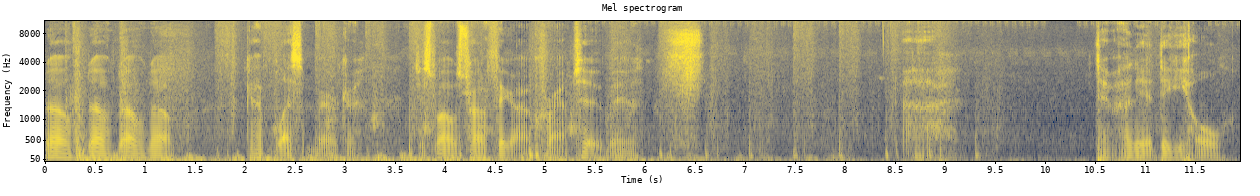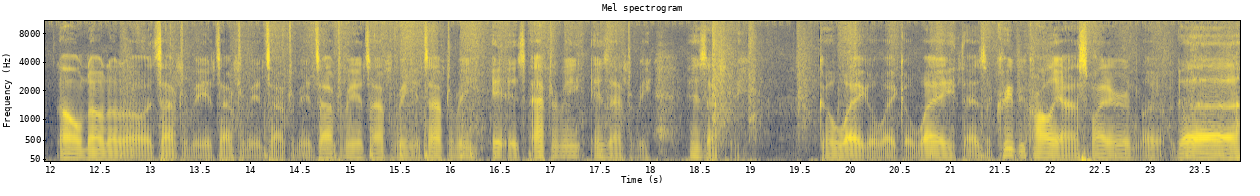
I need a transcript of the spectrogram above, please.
No! No! No! No! God bless America. Just while I was trying to figure out crap too, man. Uh, Damn I need a diggy hole. Oh, no, no, no. It's after me. It's after me. It's after me. It's after me. It's after me. It's after me. It is after me. It's after me. It's after me. Go away, go away, go away. There's a creepy crawly ass spider. Uh,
